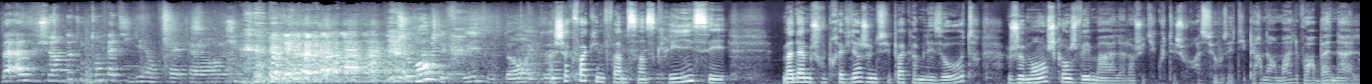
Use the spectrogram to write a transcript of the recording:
Bah, ah, je suis un peu tout le temps fatiguée en fait. Alors, je... Je mange des fruits tout le temps. Et tout. À chaque fois qu'une femme s'inscrit, c'est Madame, je vous préviens, je ne suis pas comme les autres. Je mange quand je vais mal. Alors je dis, écoutez, je vous rassure, vous êtes hyper normal, voire banal.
